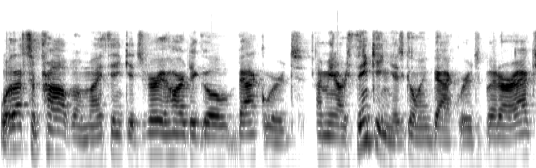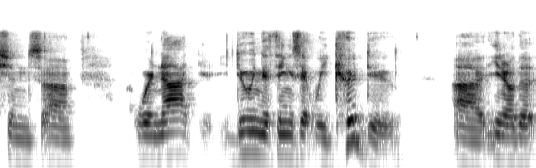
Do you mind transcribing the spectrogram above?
Well, that's a problem. I think it's very hard to go backwards. I mean, our thinking is going backwards, but our actions, uh, we're not doing the things that we could do. Uh, you know, the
